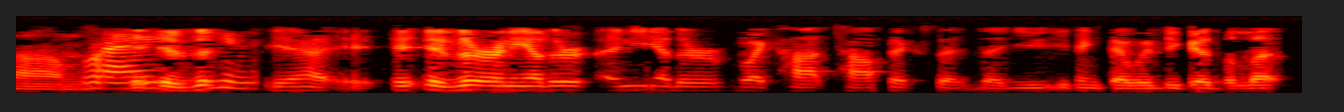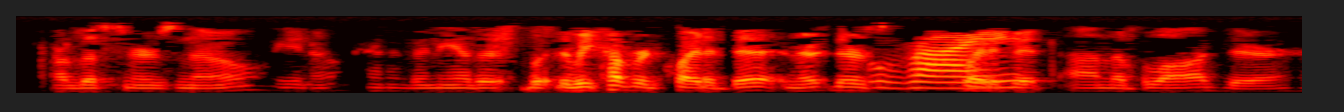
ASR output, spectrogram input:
um, Right. Is it yeah? Is there any other any other like hot topics that that you you think that would be good to let our listeners know? You know, kind of any other. We covered quite a bit, and there, there's Right. quite a bit on the blog there.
